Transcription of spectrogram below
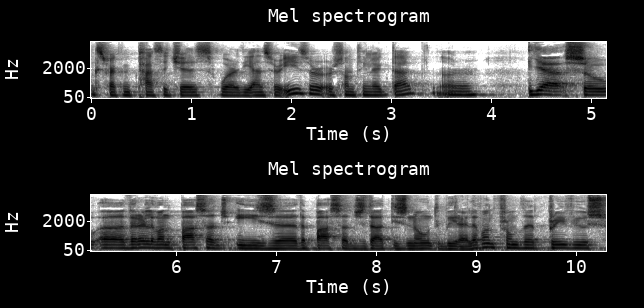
extracting passages where the answer is or, or something like that or Yeah, so uh, the relevant passage is uh, the passage that is known to be relevant from the previous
